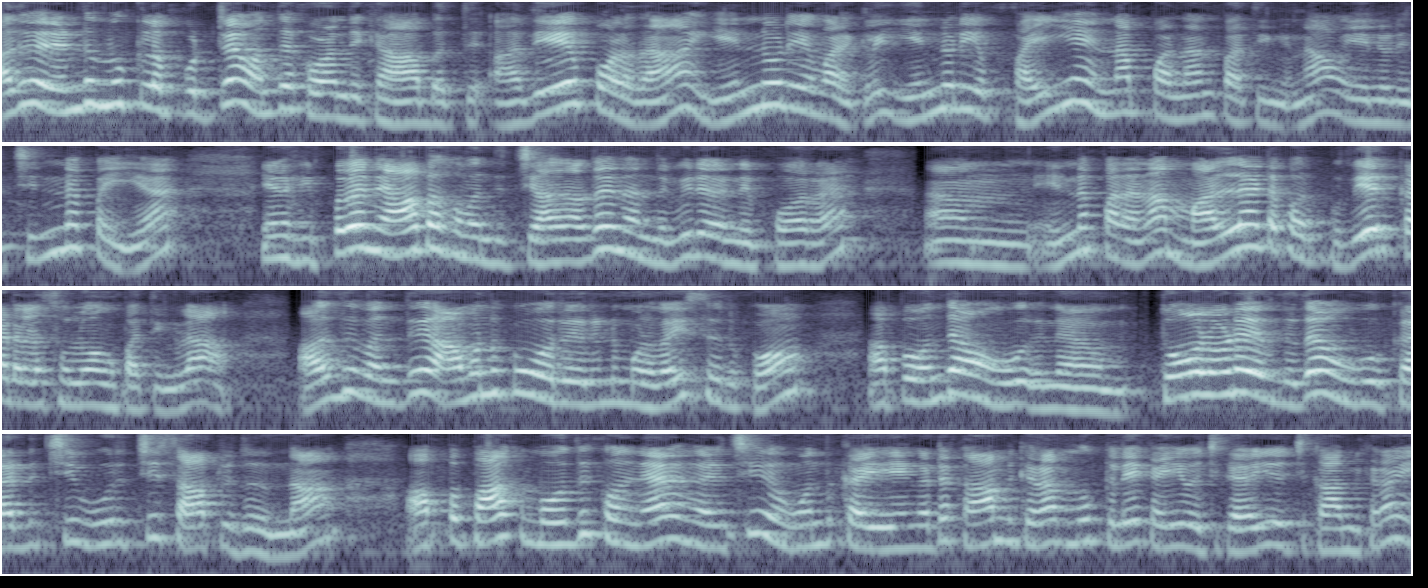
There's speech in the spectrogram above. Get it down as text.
அதுவே ரெண்டு மூக்கில் போட்டால் வந்து குழந்தைக்கு ஆபத்து. அதே போல தான் என்னுடைய வாழ்க்கையில் என்னுடைய பையன் என்ன பண்ணான்னு பார்த்தீங்கன்னா என்னுடைய சின்ன பையன். எனக்கு இப்போ தான் ஞாபகம் வந்துச்சு. அதனால தான் நான் இந்த வீடியோ போகிறேன் என்ன பண்ணேன்னா மல்லாட்டை பருப்பு வேர்க்கடலை சொல்லுவாங்க பார்த்தீங்களா? அது வந்து அவனுக்கும் ஒரு ரெண்டு மூணு வயசு இருக்கும். அப்போ வந்து அவன் ஒரு இருந்தது அவன் கடித்து கடிச்சு உரிச்சு சாப்பிட்டுட்டு இருந்தான். அப்போ பார்க்கும்போது கொஞ்ச நேரம் கழிச்சு வந்து கை எங்கிட்ட காமிக்கிறான். மூக்கிலே கையை வச்சு கையை வச்சு காமிக்கிறான்.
